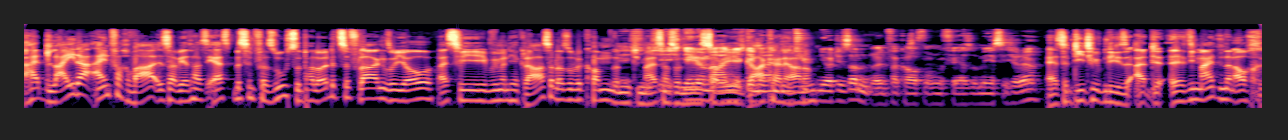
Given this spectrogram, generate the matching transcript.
halt leider einfach wahr ist, aber jetzt hast du erst ein bisschen versucht, so ein paar Leute zu fragen, so, yo, weißt du, wie, wie man hier Gras oder so bekommt? Und ich, die meisten ich, so, nee, sorry, an, gar keine die Ahnung. Typen, die auch die Sonnenbrillen verkaufen ungefähr so mäßig, oder? Ja, es sind die Typen, die diese, äh, die meinten dann auch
